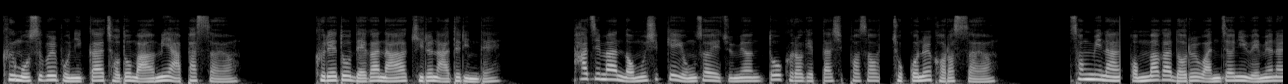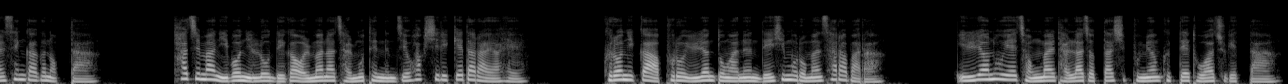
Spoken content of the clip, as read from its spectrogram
그 모습을 보니까 저도 마음이 아팠어요. 그래도 내가 낳아 기른 아들인데. 하지만 너무 쉽게 용서해주면 또 그러겠다 싶어서 조건을 걸었어요. 성민아, 엄마가 너를 완전히 외면할 생각은 없다. 하지만 이번 일로 내가 얼마나 잘못했는지 확실히 깨달아야 해. 그러니까 앞으로 1년 동안은 내 힘으로만 살아봐라. 1년 후에 정말 달라졌다 싶으면 그때 도와주겠다.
